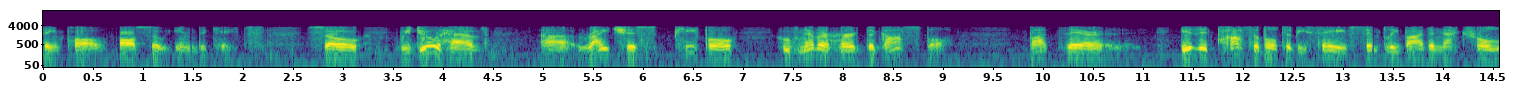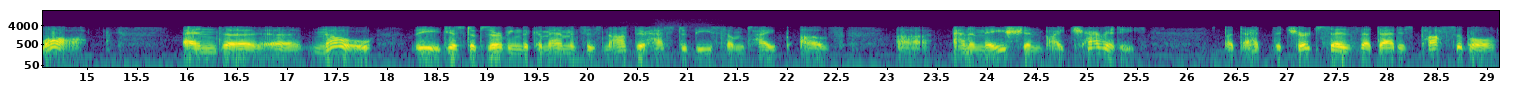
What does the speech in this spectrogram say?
St. Paul also indicates. So we do have uh, righteous people who've never heard the gospel. but there is it possible to be saved simply by the natural law? And uh, uh, no, the just observing the commandments is not. There has to be some type of uh, animation by charity. But that the church says that that is possible,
